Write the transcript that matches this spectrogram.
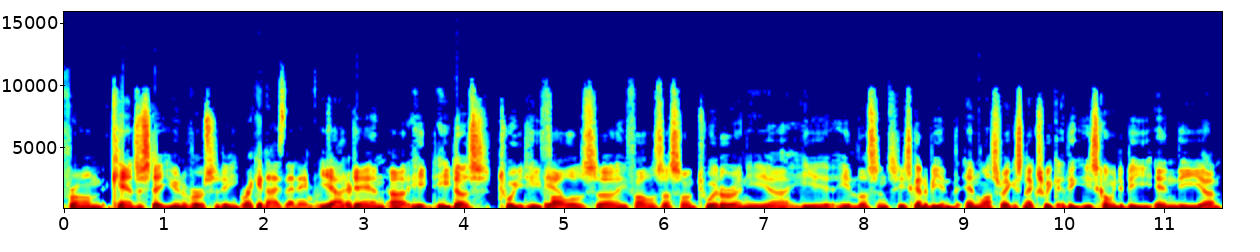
from Kansas State University. Recognize that name from Yeah, Twitter. Dan. Uh, he he does tweet. He Yeah. follows uh, he follows us on Twitter, and he uh, he he listens. He's going to be in, in Las Vegas next week. I think he's going to be in the um,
